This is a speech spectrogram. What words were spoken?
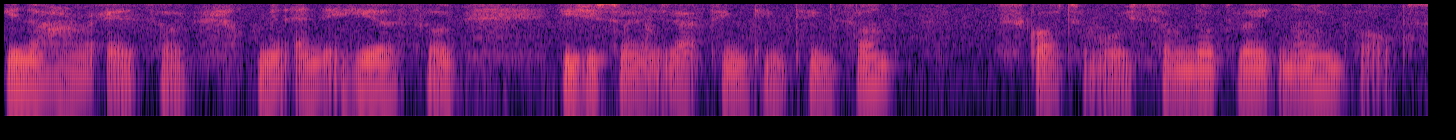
You know how it is, so I'm going to end it here. So you just remember that ting ting ting son. Subscribe to Rory's 7889 vlogs.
